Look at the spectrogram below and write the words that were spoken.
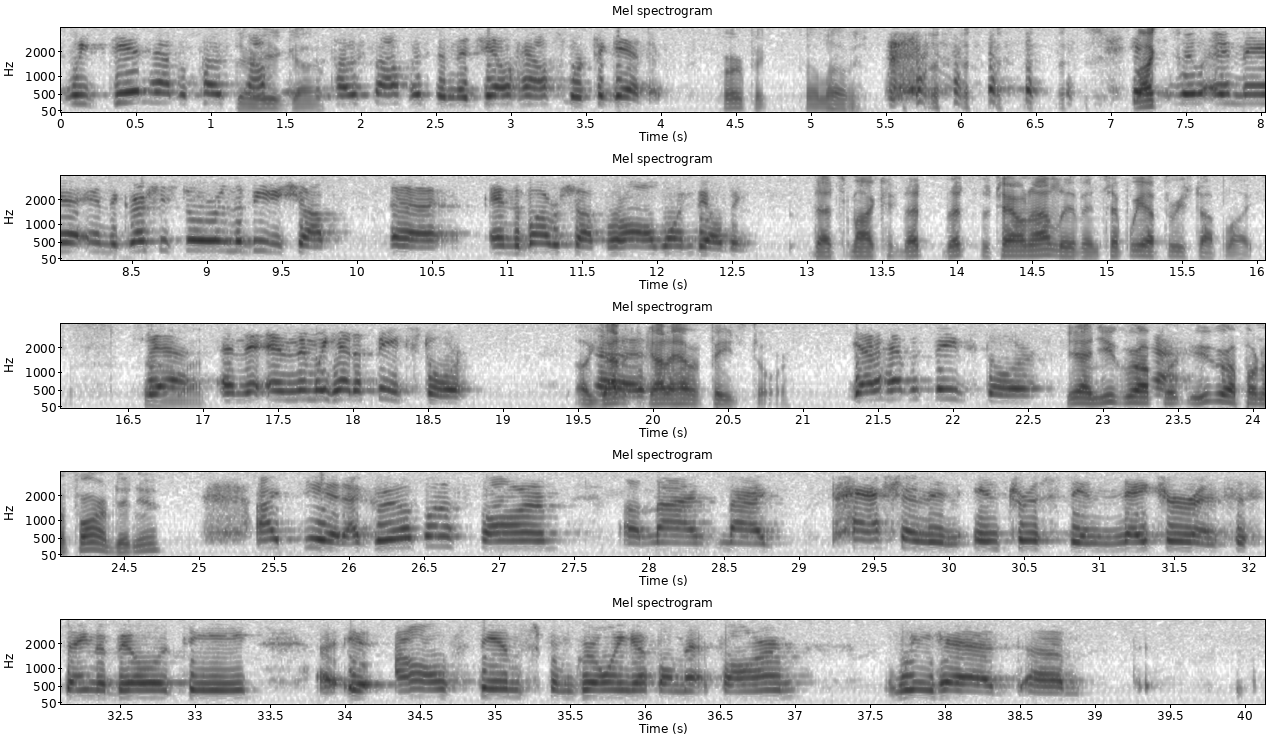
We did have a post office. There you go. The post office and the jailhouse were together. Perfect. I love it. And the and the grocery store and the beauty shop uh, and the barber shop were all one building. That's my that that's the town I live in. Except we have three stoplights. So, yeah, uh, and the, and then we had a feed store. oh, you got Uh, got to have a feed store. Got to have a feed store. Yeah, and you grew up yeah. you grew up on a farm, didn't you? I did. I grew up on a farm. Uh, my my passion and interest in nature and sustainability, uh, it all stems from growing up on that farm. We had um,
